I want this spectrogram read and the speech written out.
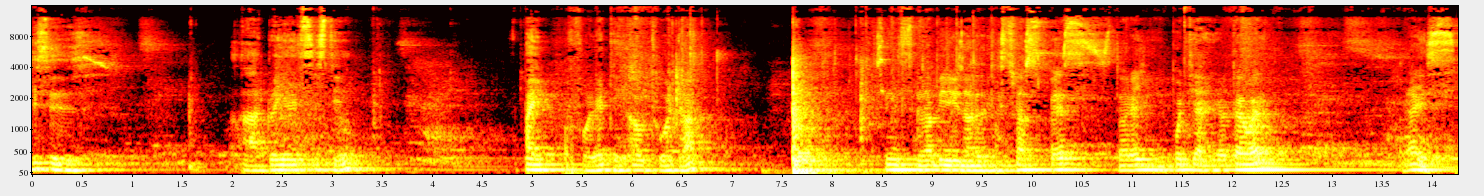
This is a drainage system pipe for letting out water since it's gonna be used as extra space storage you put here your towel nice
